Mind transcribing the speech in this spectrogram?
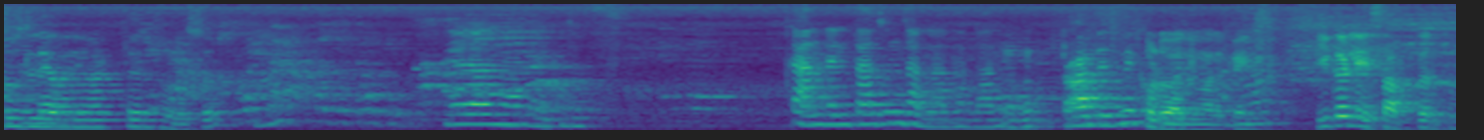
सुजल्यावानी रे थोडस. नाही आज नाही नाही खरंच. कांद्याने तर अजून झाला झाला. कांद्याच नाही कडू आली मला काही इकडले साफ कर तू.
